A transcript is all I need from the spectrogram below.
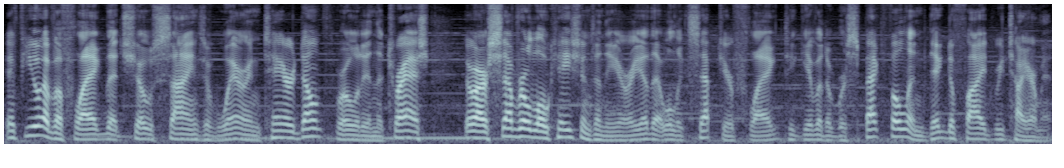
If you have a flag that shows signs of wear and tear, don't throw it in the trash. There are several locations in the area that will accept your flag to give it a respectful and dignified retirement.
